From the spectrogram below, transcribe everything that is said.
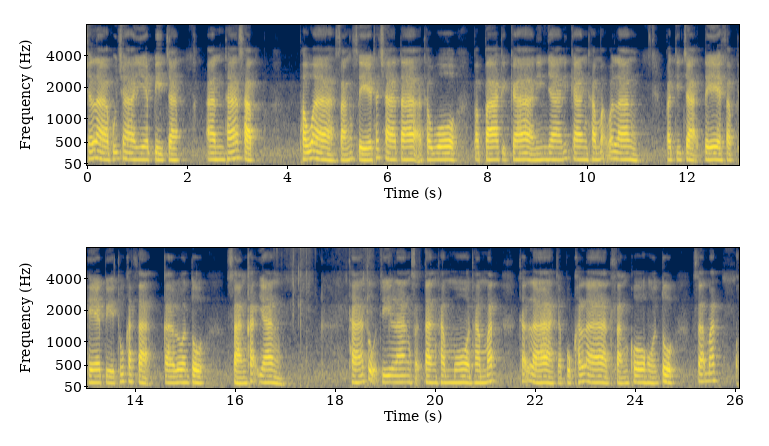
ชลาพุชาเยปิจะอันทาสัพภวาสังเสทชาตาอัทโวปปาติกา นินยานิกังธรรมวลัง ปฏิจจเต สัพเพปิทุกขสะกาโรนตุ สังขยัง ฐาตุจีรังสตังธรรมโมธรรมัตทลาจะปุคลา สังโฆโหตุสมัคโค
